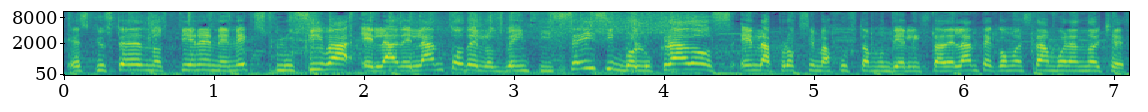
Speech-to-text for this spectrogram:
es que ustedes nos tienen en exclusiva el adelanto de los 26 involucrados en la próxima justa mundialista. Adelante, ¿cómo están? Buenas noches.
